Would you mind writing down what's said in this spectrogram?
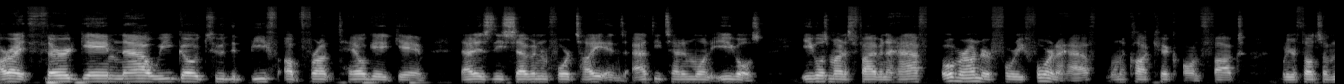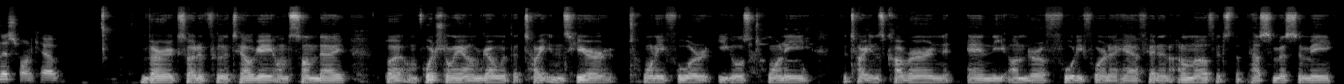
All right, third game now. We go to the beef up front tailgate game. That is the seven and four Titans at the 10 and one Eagles. Eagles minus five and a half, over under 44 and a half, one o'clock kick on Fox. What are your thoughts on this one, Kev? very excited for the tailgate on Sunday. But unfortunately, I'm going with the Titans here 24, Eagles 20, the Titans covering, and the under of 44 and a half hit. And I don't know if it's the pessimist in me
